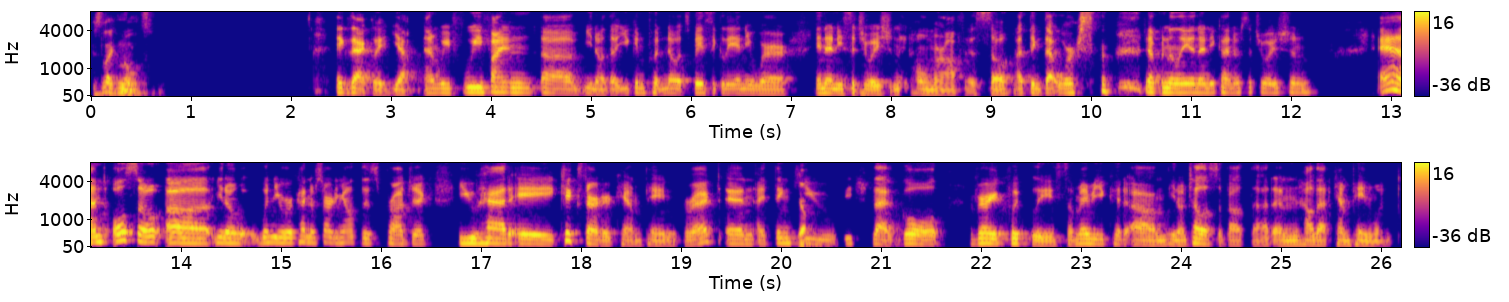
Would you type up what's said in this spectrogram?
it's like mm-hmm. notes. Exactly yeah. And we we find uh you know that you can put notes basically anywhere in any situation at home or office. So i think that works definitely in any kind of situation and also, uh, you know, when you were kind of starting out this project, you had a Kickstarter campaign, correct? And I think yeah. you reached that goal very quickly. So maybe you could, um, you know, tell us about that and how that campaign went.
